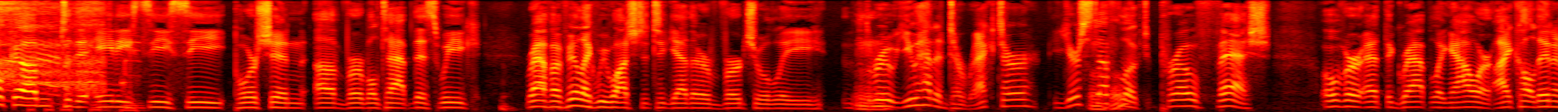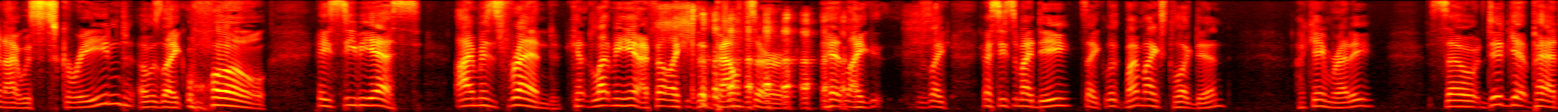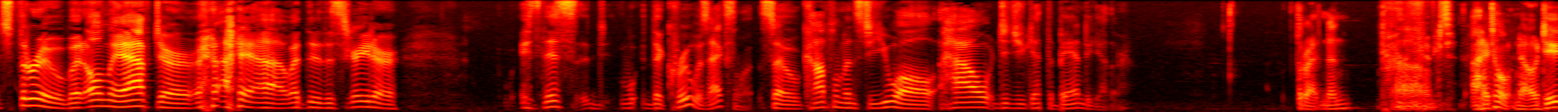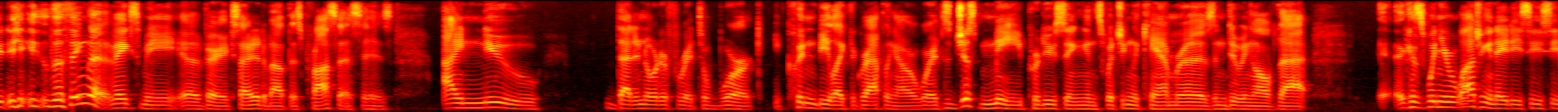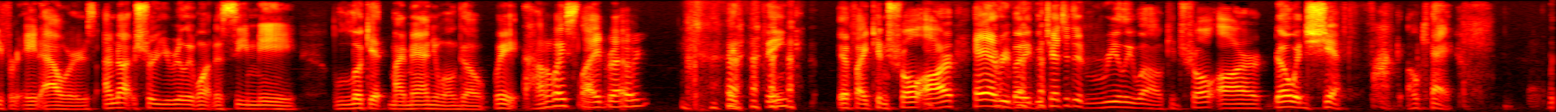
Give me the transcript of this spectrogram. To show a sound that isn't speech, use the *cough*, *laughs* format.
Welcome to the ADCC portion of Verbal Tap this week. Raph, I feel like we watched it together virtually mm. through. You had a director. Your stuff mm-hmm. looked profesh over at the grappling hour. I called in and I was screened. I was like, whoa, hey, CBS, I'm his friend. Can, let me in. I felt like the bouncer *laughs* had like, was like, can I see some ID? It's like, look, my mic's plugged in. I came ready. So did get patched through, but only after *laughs* I uh, went through the screener. Is this the crew was excellent? So compliments to you all. How did you get the band together? threatening. Um, Perfect. I don't know, dude. The thing that makes me uh, very excited about this process is I knew that in order for it to work, it couldn't be like the grappling hour where it's just me producing and switching the cameras and doing all of that. Eh, because when you're watching an ADCC for eight hours, I'm not sure you really want to see me look at my manual and go, wait, how do I slide route? I *laughs* think if I control R, hey everybody, *laughs* Buchecha did really well. Control R, no, and shift. Fuck. Okay.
